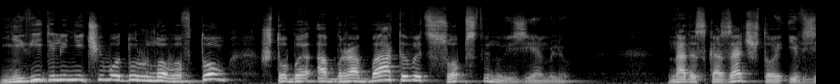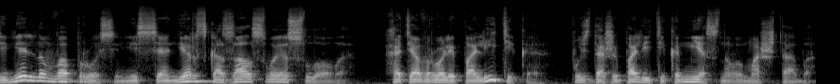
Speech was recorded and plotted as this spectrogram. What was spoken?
не видели ничего дурного в том, чтобы обрабатывать собственную землю. Надо сказать, что и в земельном вопросе миссионер сказал свое слово, хотя в роли политика – пусть даже политика местного масштаба,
